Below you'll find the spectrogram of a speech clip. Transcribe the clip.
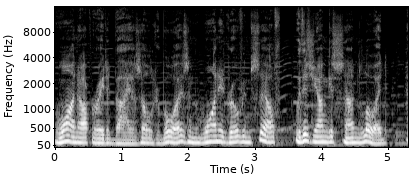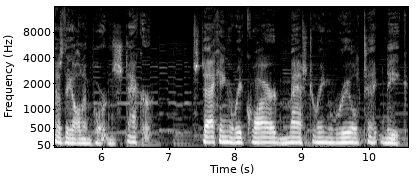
one operated by his older boys and one he drove himself with his youngest son, Lloyd, as the all important stacker. Stacking required mastering real technique.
